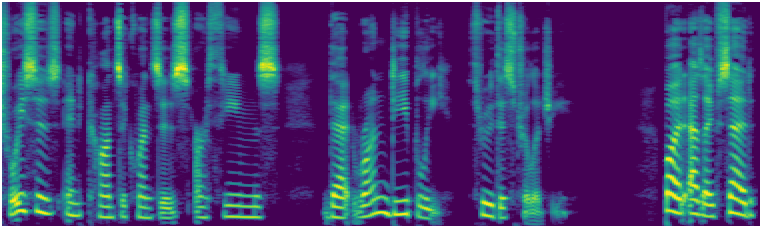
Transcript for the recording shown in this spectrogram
Choices and consequences are themes that run deeply through this trilogy. But as I've said,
